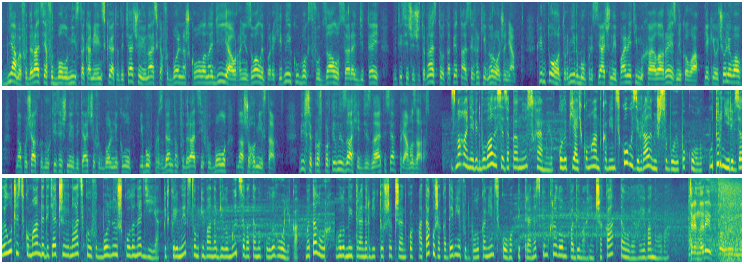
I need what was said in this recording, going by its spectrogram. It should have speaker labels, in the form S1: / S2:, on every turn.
S1: Днями Федерація футболу міста Кам'янське та дитячо-юнацька футбольна школа Надія організували перехідний кубок з футзалу серед дітей 2014 та 2015 років народження. Крім того, турнір був присвячений пам'яті Михайла Резнікова, який очолював на початку 2000-х дитячий футбольний клуб і був президентом Федерації футболу нашого міста. Більше про спортивний захід дізнаєтеся прямо зараз.
S2: Змагання відбувалися за певною схемою, коли п'ять команд Кам'янського зіграли між собою по колу. У турнірі взяли участь команди дитячо-юнацької футбольної школи Надія під керівництвом Івана Біломицева та Миколи Голіка, Металург, головний тренер Віктор Шевченко, а також Академія футболу Кам'янського під тренерським крилом Вадима Грінчака та Олега Іванова.
S3: Тренери е,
